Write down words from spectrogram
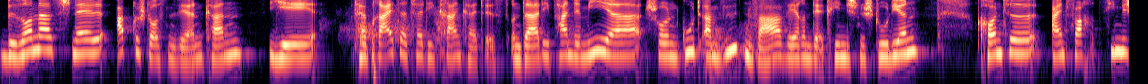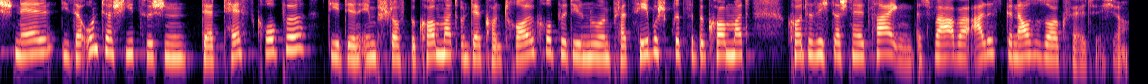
besonders schnell abgeschlossen werden kann, je verbreiteter die Krankheit ist. Und da die Pandemie ja schon gut am Wüten war während der klinischen Studien, konnte einfach ziemlich schnell dieser Unterschied zwischen der Testgruppe, die den Impfstoff bekommen hat, und der Kontrollgruppe, die nur eine Placebo-Spritze bekommen hat, konnte sich das schnell zeigen. Es war aber alles genauso sorgfältig, ja.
